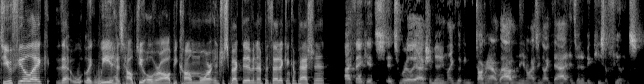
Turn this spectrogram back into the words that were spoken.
Do you feel like that like weed has helped you overall become more introspective and empathetic and compassionate? I think it's it's really actually been like looking, talking out loud and analyzing like that. It's been a big piece of feelings.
